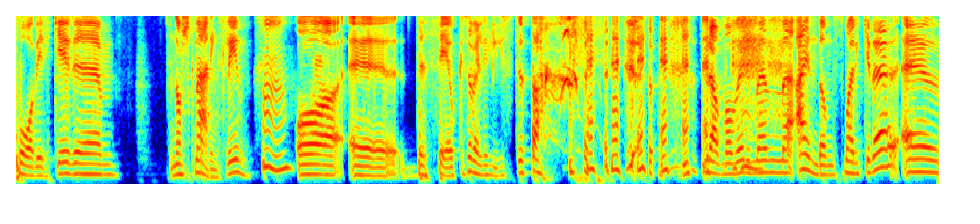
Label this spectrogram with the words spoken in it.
påvirker eh, norsk næringsliv. Mm. Og eh, det ser jo ikke så veldig lyst ut, da. Framover. Men eiendomsmarkedet eh,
